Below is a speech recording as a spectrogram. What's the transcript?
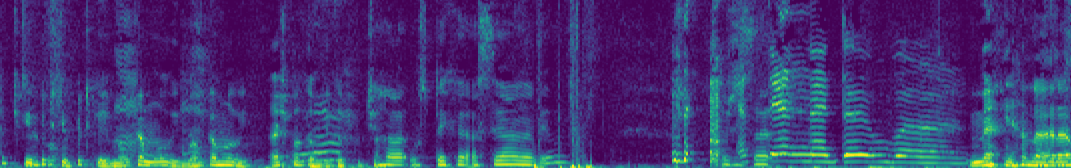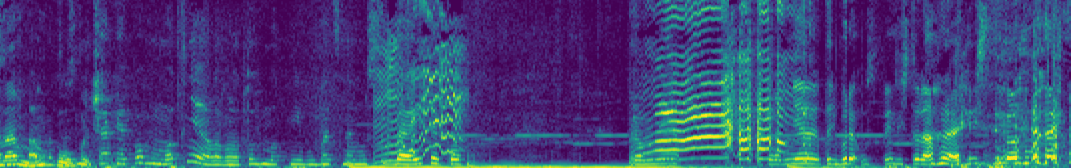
Počkej, počkej, počkej, mamka mluví, mamka mluví. Až potom ti to půjčím. Ale úspěch je asi, já nevím. Že se... Ne, já nahrávám mamku, to počkej. tak jako hmotně, ale ono to hmotný vůbec nemusí být, jako... Pro mě... Pro mě teď bude úspěch, když to nahraješ, ty vůbec.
